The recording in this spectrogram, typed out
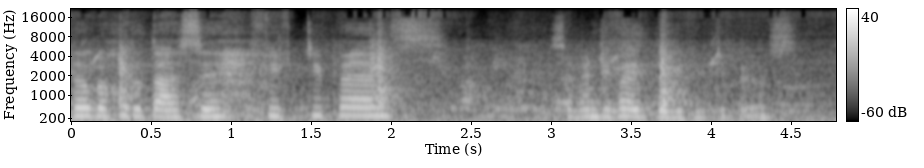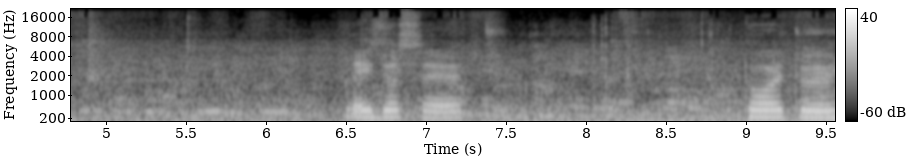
দোকা কতটা আছে ফিফটি পেন্স সেভেন্টি ফাইভ থেকে fifty pence Play Doh set toy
